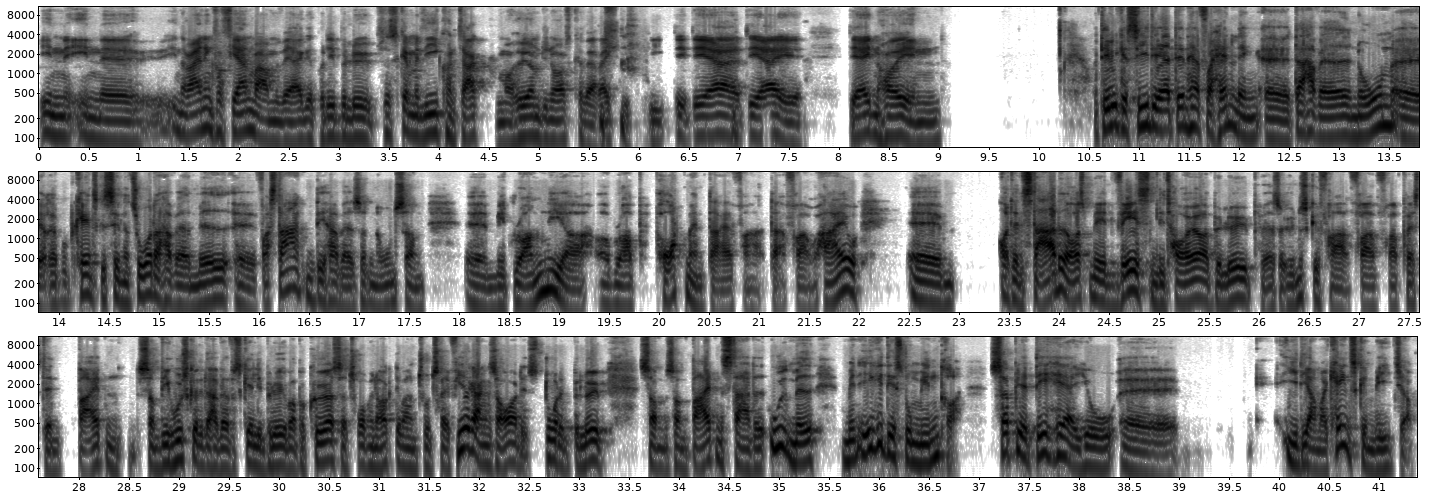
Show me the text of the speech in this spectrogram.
en, en, øh, en regning for fjernvarmeværket på det beløb, så skal man lige kontakte dem og høre, om det nu også kan være rigtigt, fordi det, det, er, det, er, øh, det er i den høje ende. Og det vi kan sige, det er, at den her forhandling, øh, der har været nogle øh, republikanske senatorer, der har været med øh, fra starten. Det har været sådan nogen som øh, Mitt Romney og, og Rob Portman, der er fra, der er fra Ohio. Øh, og den startede også med et væsentligt højere beløb, altså ønske fra, fra, fra præsident Biden. Som vi husker det, der har været forskellige beløb op at køre, så tror vi nok, det var en 2-3-4 gange så over det stort et beløb, som, som Biden startede ud med. Men ikke desto mindre, så bliver det her jo øh, i de amerikanske medier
